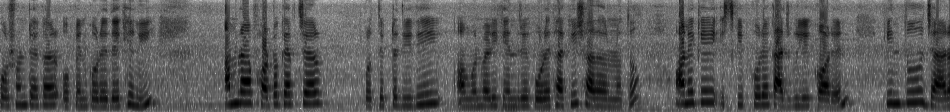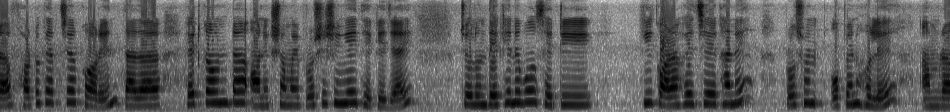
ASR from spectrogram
পোষণ টেকার ওপেন করে দেখে নিই। আমরা ফটো ক্যাপচার প্রত্যেকটা দিদি অঙ্গনবাড়ি কেন্দ্রে করে থাকি সাধারণত। অনেকে স্কিপ করে কাজগুলি করেন। কিন্তু যারা ফটো ক্যাপচার করেন, তারা হেড কাউন্টটা অনেক সময় প্রসেসিংয়েই থেকে যায়। চলুন দেখে নেব সেটি কি করা হয়েছে এখানে। প্রশ্ন ওপেন হলে আমরা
